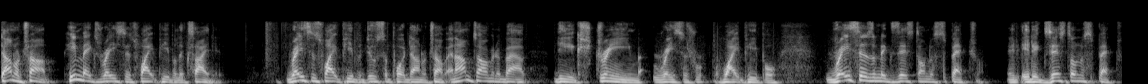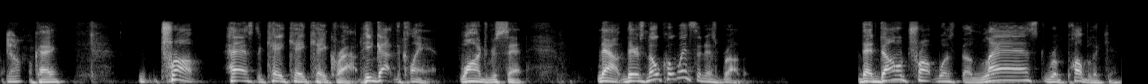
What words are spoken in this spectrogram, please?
Donald Trump, he makes racist white people excited. Racist white people do support Donald Trump. And I'm talking about the extreme racist white people. Racism exists on the spectrum. It, it exists on the spectrum, yeah. okay? Trump has the KKK crowd. He got the Klan, 100%. Now, there's no coincidence, brother, that Donald Trump was the last Republican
